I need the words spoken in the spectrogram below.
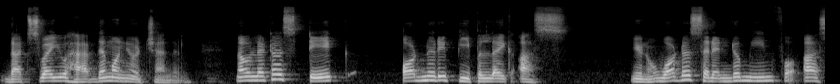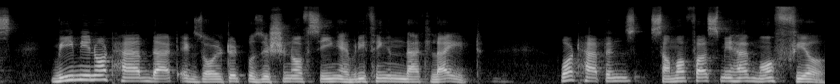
That's why you have them on your channel. Now let us take ordinary people like us. You know, what does surrender mean for us? We may not have that exalted position of seeing everything in that light. What happens? Some of us may have more fear.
